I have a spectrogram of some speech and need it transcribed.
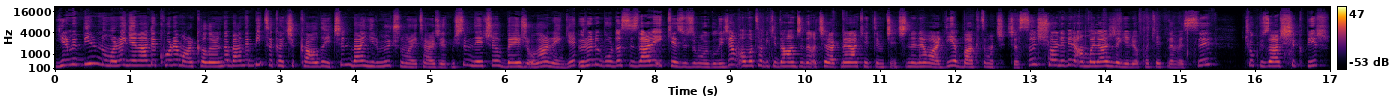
21 numara genelde Kore markalarında bende bir tık açık kaldığı için ben 23 numarayı tercih etmiştim. Natural beige olan rengi. Ürünü burada sizlerle ilk kez yüzüme uygulayacağım ama tabii ki daha önceden açarak merak ettiğim için içinde ne var diye baktım açıkçası. Şöyle bir ambalajla geliyor paketlemesi. Çok güzel şık bir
